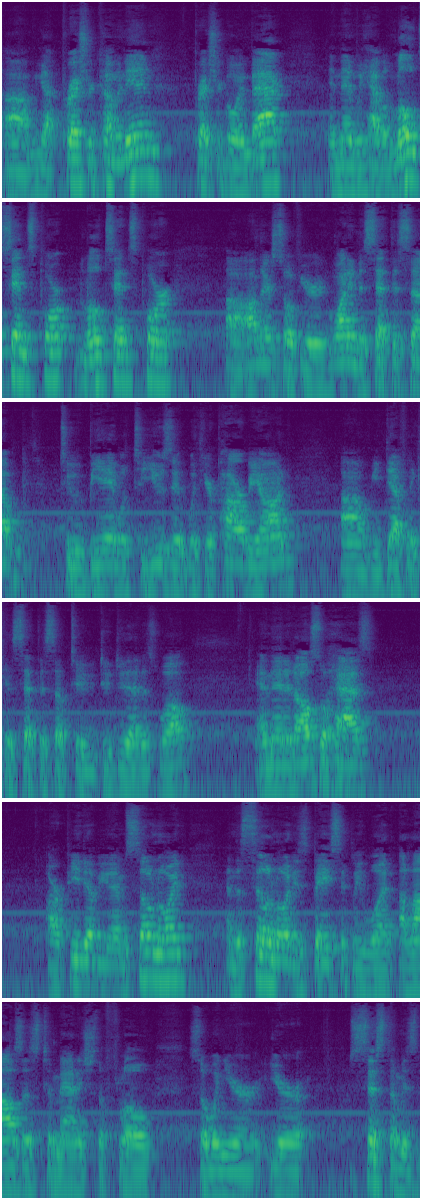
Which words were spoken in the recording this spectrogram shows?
Um, we got pressure coming in, pressure going back, and then we have a load sense port, load sense port uh, on there. So if you're wanting to set this up to be able to use it with your Power Beyond, uh, we definitely can set this up to, to do that as well. And then it also has our PWM solenoid, and the solenoid is basically what allows us to manage the flow. So when your your system is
